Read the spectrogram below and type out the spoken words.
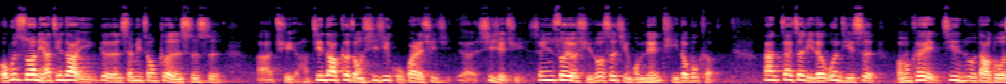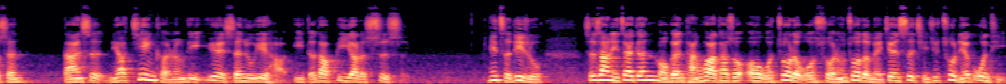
我不是说你要进到一个人生命中个人私事啊去啊，进到各种稀奇古怪的细节呃细节去。声音说有许多事情我们连提都不可。但在这里的问题是，我们可以进入到多深？答案是你要尽可能地越深入越好，以得到必要的事实。因此，例如，时常你在跟某个人谈话，他说：“哦，我做了我所能做的每件事情去处理那个问题。”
